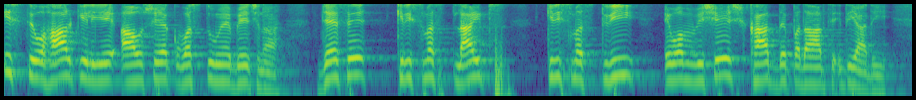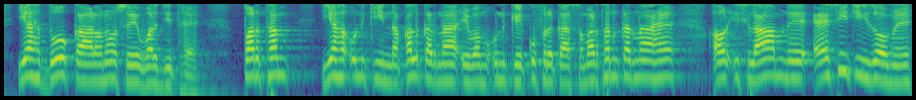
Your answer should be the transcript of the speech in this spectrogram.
इस त्यौहार के लिए आवश्यक वस्तुएँ बेचना, जैसे क्रिसमस लाइट्स क्रिसमस ट्री एवं विशेष खाद्य पदार्थ इत्यादि। यह दो कारणों से वर्जित है। प्रथम, यह उनकी नकल करना एवं उनके कुफ्र का समर्थन करना है और इस्लाम ने ऐसी चीज़ों में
